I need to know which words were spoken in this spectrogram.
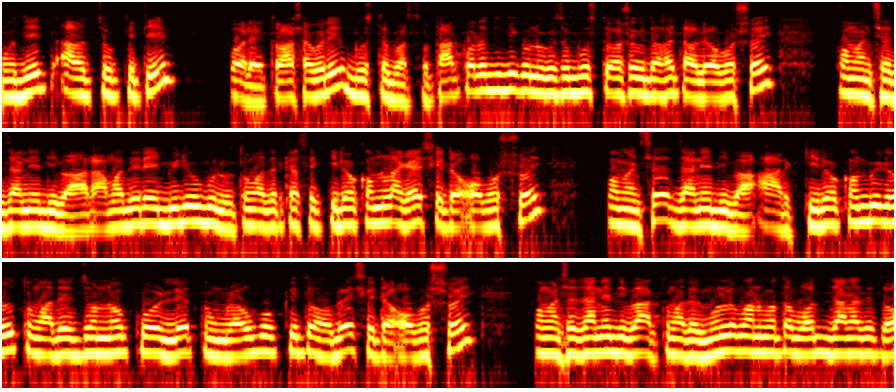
মজিদ মসজিদ চুক্তিটি করে। তো আশা করি বুঝতে পারছ। তারপরে যদি কোনো কিছু বুঝতে অসুবিধা হয় তাহলে অবশ্যই কমেন্টসে জানিয়ে দিবা। আর আমাদের এই ভিডিওগুলো তোমাদের কাছে কীরকম লাগে সেটা অবশ্যই কমেন্টসে জানিয়ে দিবা। আর কীরকম ভিডিও তোমাদের জন্য করলে তোমরা উপকৃত হবে সেটা অবশ্যই কমেন্টসে জানিয়ে দিবা। আর তোমাদের মূল্যবান মতামত জানাতে তো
